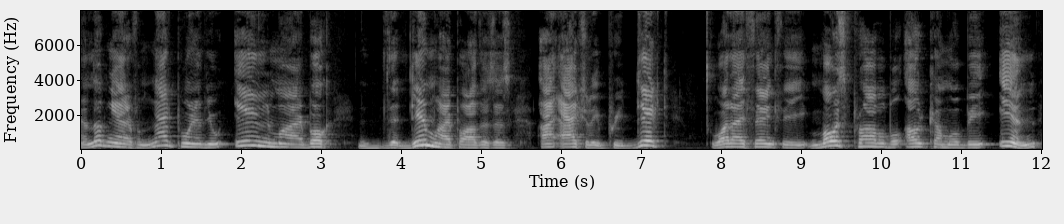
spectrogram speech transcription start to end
And looking at it from that point of view, in my book, The Dim Hypothesis, I actually predict what I think the most probable outcome will be in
